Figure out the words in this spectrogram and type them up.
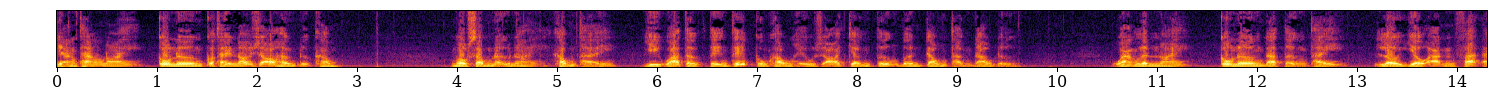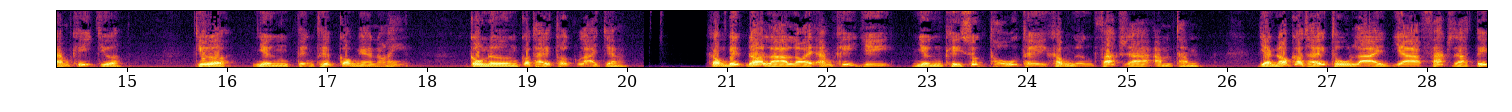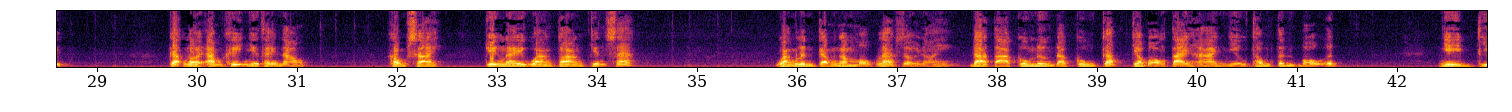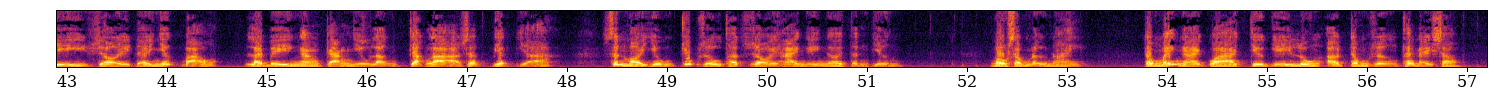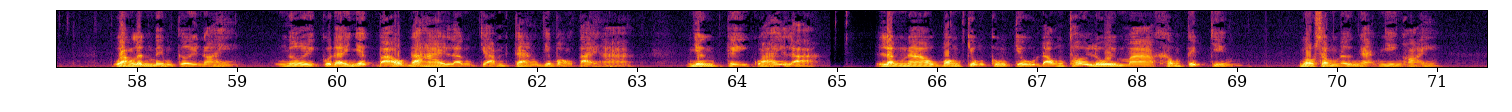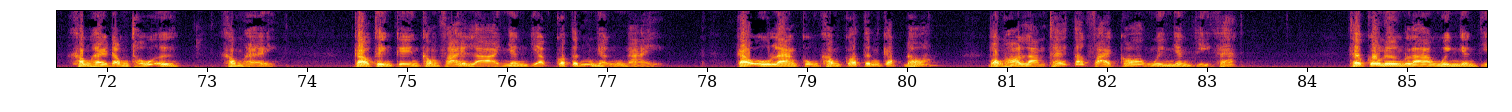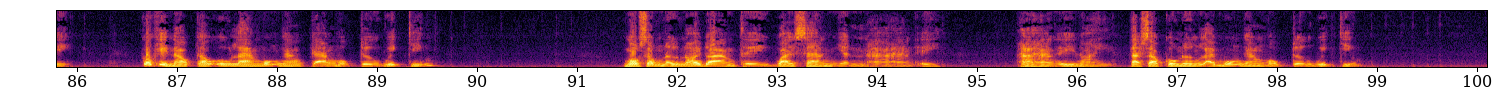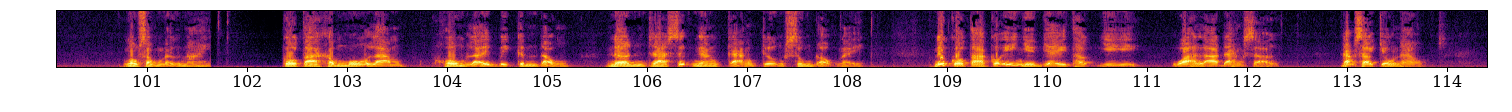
Dạng thắng nói, cô nương có thể nói rõ hơn được không? Ngô sông nữ nói, không thể, vì quả thực tiện thiếp cũng không hiểu rõ chân tướng bên trong thần đao đường. Hoàng Linh nói, cô nương đã từng thấy lôi vô ảnh phát ám khí chưa? Chưa, nhưng tiện thiếp có nghe nói. Cô nương có thể thuật lại chăng? Không biết đó là loại ám khí gì, nhưng khi xuất thủ thì không ngừng phát ra âm thanh, và nó có thể thu lại và phát ra tiếp các loại ám khí như thế nào. Không sai, chuyện này hoàn toàn chính xác. Hoàng Linh trầm ngâm một lát rồi nói, đa tạ cô nương đã cung cấp cho bọn tại hạ nhiều thông tin bổ ích. Nhị vị rời đệ nhất bảo, lại bị ngăn cản nhiều lần, chắc là rất vất vả. Xin mời dùng chút rượu thịt rồi hãy nghỉ ngơi tịnh dưỡng. Ngô sông nữ nói, trong mấy ngày qua chư vị luôn ở trong rừng thế này sao? Hoàng Linh mỉm cười nói, người của đệ nhất bảo đã hai lần chạm trán với bọn tại hạ. Nhưng kỳ quái là, lần nào bọn chúng cũng chủ động thối lui mà không tiếp chiến. Ngô song nữ ngạc nhiên hỏi, không hề động thủ ư? Không hề. Cao Thiên Kiện không phải là nhân vật có tính nhẫn nại. Cao U Lan cũng không có tính cách đó. Bọn họ làm thế tất phải có nguyên nhân gì khác. Theo cô nương là nguyên nhân gì? Có khi nào Cao Ưu Lan muốn ngăn cản một trường quyết chiến? Ngô sông nữ nói đoạn thì quay sang nhìn Hà Hàng Y. Hà Hàng Y nói, tại sao cô nương lại muốn ngăn một trường quyết chiến? Ngô sông nữ nói, cô ta không muốn làm hôn lễ bị kinh động, nên ra sức ngăn cản trường xung đột này. Nếu cô ta có ý như vậy thật gì quả là đáng sợ. Đáng sợ chỗ nào?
